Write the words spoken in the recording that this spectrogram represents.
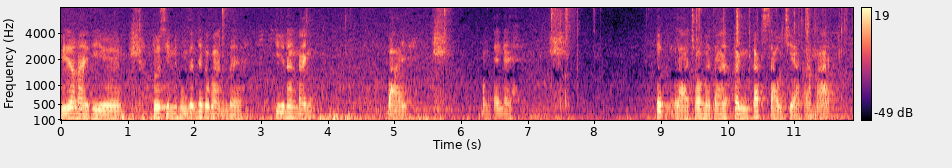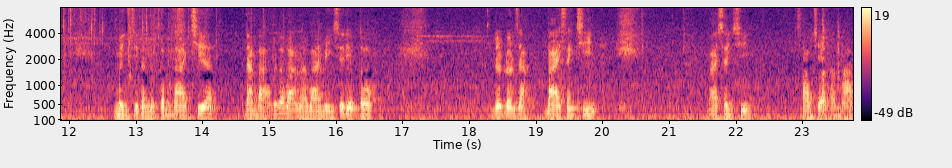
Video này thì tôi xin hướng dẫn cho các bạn về kỹ năng đánh bài bằng tay nghề. Tức là cho người ta canh cắt xào chè thoải mái. Mình chỉ cần cầm bài chia, đảm bảo với các bạn là bài mình sẽ điểm to. Rất đơn giản, Bài xanh chín. Bài xanh chín, Xào chè thoải mái.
